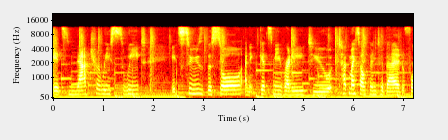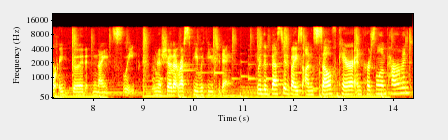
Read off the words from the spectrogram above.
It's naturally sweet, it soothes the soul, and it gets me ready to tuck myself into bed for a good night's sleep. I'm gonna share that recipe with you today. For the best advice on self-care and personal empowerment,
